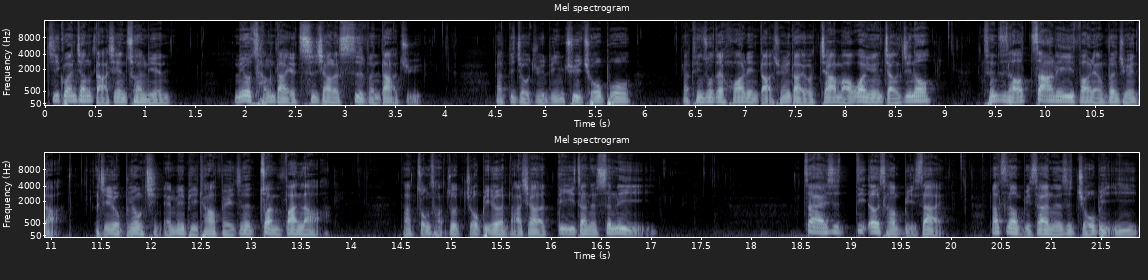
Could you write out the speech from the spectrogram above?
机关枪打线串联，没有长打也吃下了四分大局。那第九局林去秋坡，那听说在花莲打全垒打有加码万元奖金哦，陈子豪炸裂一发两分全垒打。而且又不用请 MVP 咖啡，真的赚翻啦。那中场就九比二拿下了第一战的胜利。再来是第二场比赛，那这场比赛呢是九比一，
